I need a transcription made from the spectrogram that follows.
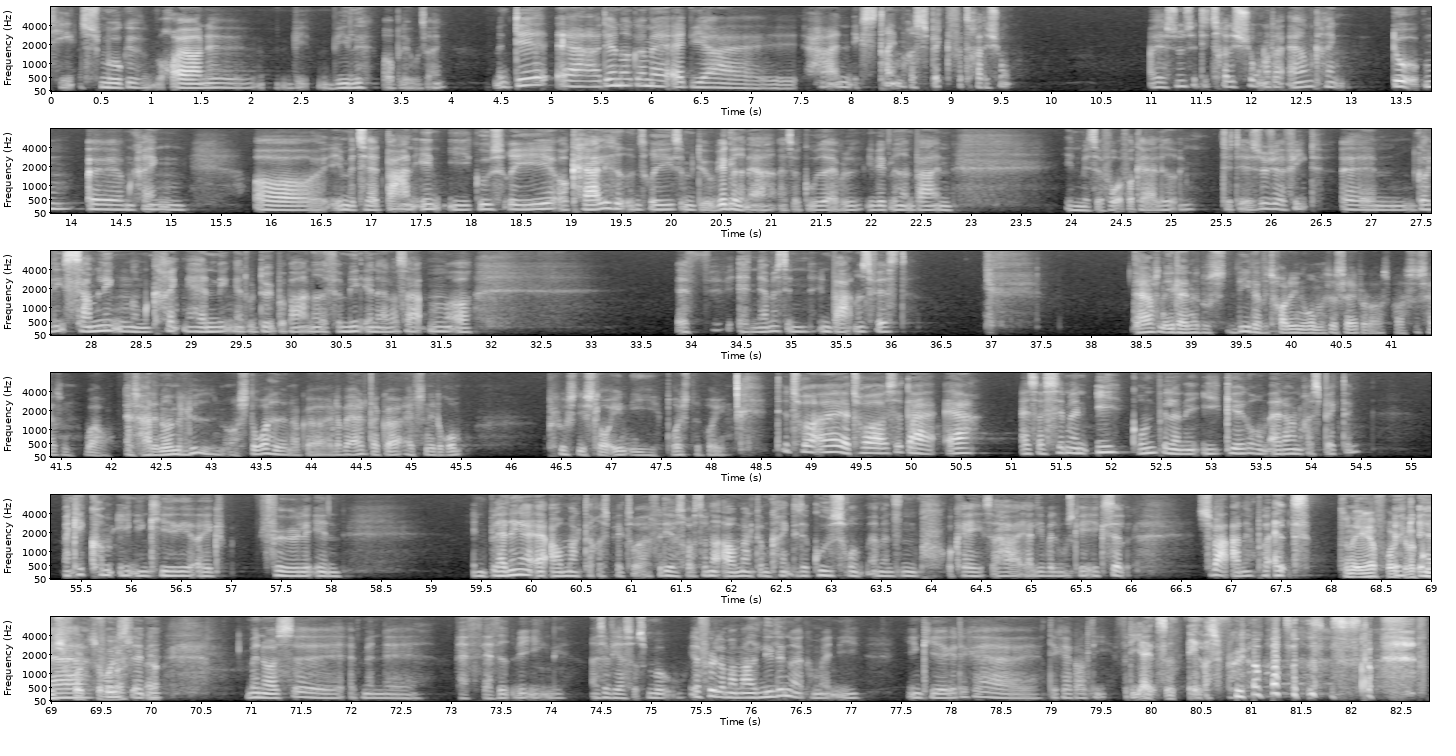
helt smukke, rørende, vilde oplevelser. Ikke? Men det er, det har noget at gøre med, at jeg øh, har en ekstrem respekt for tradition. Og jeg synes, at de traditioner, der er omkring dåben, øh, omkring at invitere et barn ind i Guds rige og kærlighedens rige, som det jo i virkeligheden er. Altså Gud er vel i virkeligheden bare en, en metafor for kærlighed. Ikke? Det, det synes jeg er fint. Øhm, går lige samlingen omkring handlingen, at du døber barnet, at familien er der sammen, og er, er nærmest en, en barnets fest. Der er jo sådan et eller andet, du, lige da vi trådte ind i rummet, så sagde du det også bare, så sagde sådan, wow. Altså har det noget med lyden og storheden at gøre, eller hvad er det, der gør, at sådan et rum pludselig slår ind i brystet på en? Det tror jeg. Jeg tror også, at der er, altså simpelthen i grundbillederne i kirkerum, er der en respekt, ikke? Man kan ikke komme ind i en kirke og ikke føle en, en blanding af afmagt og respekt, tror jeg. Fordi jeg tror også, der er noget afmagt omkring det der gudsrum, at man sådan, okay, så har jeg alligevel måske ikke selv svarene på alt. Sådan en ærefrygt eller gudsfrygt. Ja, fuldstændig. Også, ja. Men også, øh, at man, øh, hvad, hvad ved vi egentlig? Altså, vi er så små. Jeg føler mig meget lille, når jeg kommer ind i, i en kirke. Det kan, jeg, det kan jeg godt lide. Fordi jeg altid ellers føler mig så, så.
